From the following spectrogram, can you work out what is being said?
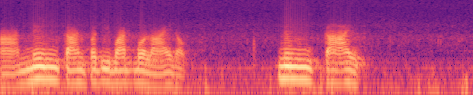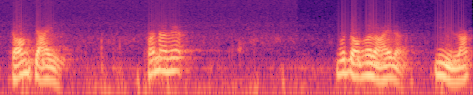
ฐานหนึ่งการปฏิบัติบ่หลายดอกหนึ่งกายสองใจเพราะนั้นเนี่ยไม่ต้องอะไรล่ะ นี่รัก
